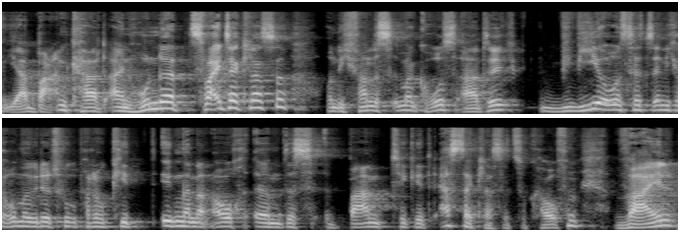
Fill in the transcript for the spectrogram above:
ja, Bahncard 100, zweiter Klasse. Und ich fand es immer großartig, wie wir uns letztendlich auch immer wieder zugebracht haben, okay, irgendwann dann auch ähm, das Bahnticket erster Klasse zu kaufen, weil,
